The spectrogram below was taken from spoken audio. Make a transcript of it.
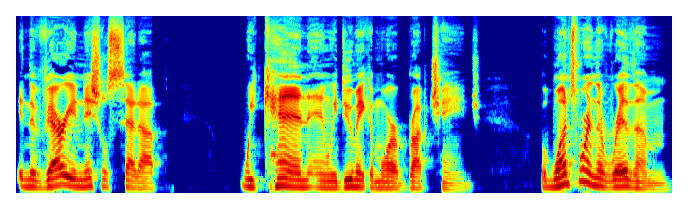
in the very initial setup we can and we do make a more abrupt change. But once we're in the rhythm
